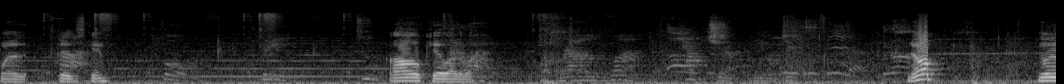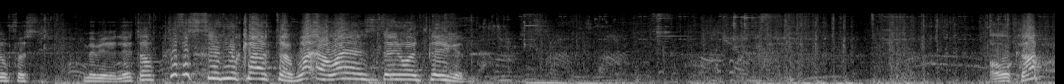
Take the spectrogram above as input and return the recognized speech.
Wanna play this game? two, Okay, whatever. the. Nope. No you first. Maybe later. Doomfist is a new character. Why, uh, why is anyone playing it? Oh crap!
